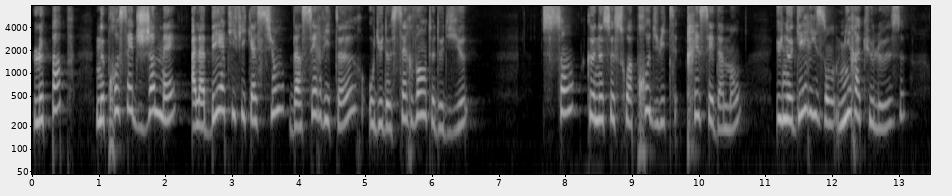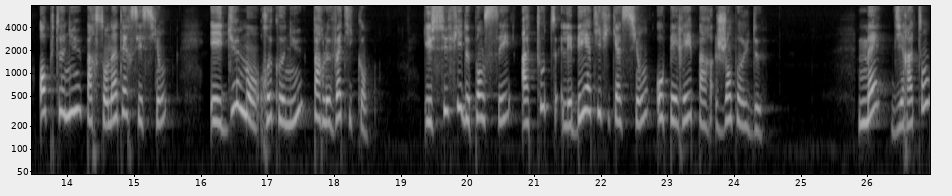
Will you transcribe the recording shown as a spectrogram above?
Le pape ne procède jamais à la béatification d'un serviteur ou d'une servante de Dieu sans que ne se soit produite précédemment une guérison miraculeuse obtenue par son intercession et dûment reconnue par le Vatican. Il suffit de penser à toutes les béatifications opérées par Jean-Paul II. Mais, dira-t-on,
